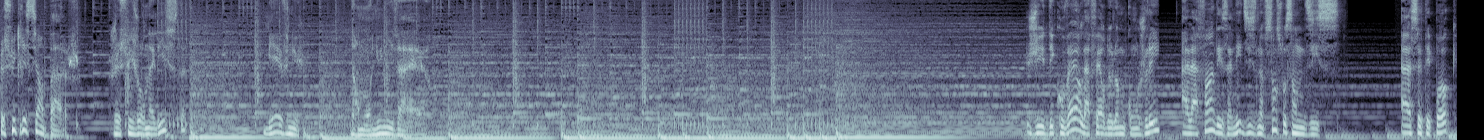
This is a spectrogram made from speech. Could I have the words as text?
Je suis Christian Page. Je suis journaliste. Bienvenue dans mon univers. J'ai découvert l'affaire de l'homme congelé à la fin des années 1970. À cette époque,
